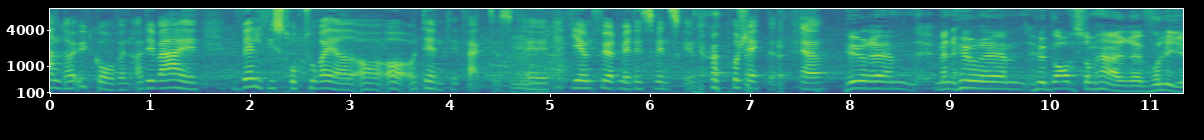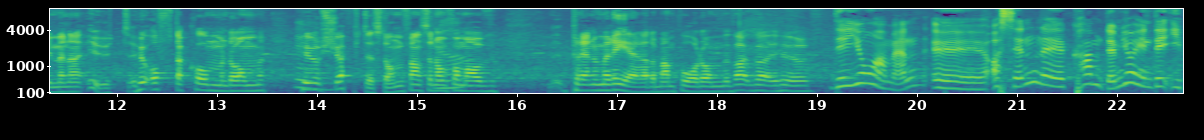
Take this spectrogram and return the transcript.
andre udgaven. Og det var øh, vældig struktureret og, og ordentligt faktisk, mm. øh, jævnført med det svenske projektet. Ja. Hur, eh, men hur, eh, hur gavs de här eh, volymerna ut? Hur ofta kom de? Hur Mm. köptes de? Fanns det någon form av prenumererade man på dem? Va, va, hur? Det gjorde man, Eh, och sen eh, kom de ju inte i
